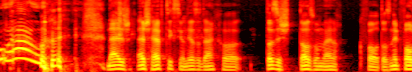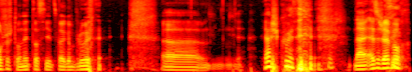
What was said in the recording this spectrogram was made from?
wow! Nein, es ist heftig und ich hab so gedacht, das ist das, was mir eigentlich gefällt. Also nicht falsch verstehen, nicht, dass ich jetzt wegen Blut. äh, ja, ist gut. Nein, es ist einfach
